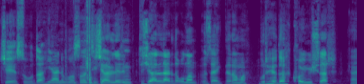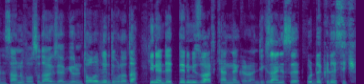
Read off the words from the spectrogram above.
CSU'da. Yani bu aslında ticarilerin ticarilerde olan özellikler ama buraya da koymuşlar. Yani sunroof olsa daha güzel bir görüntü olabilirdi burada. Yine ledlerimiz var. Kendinden karan dikiz aynısı. Burada klasik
